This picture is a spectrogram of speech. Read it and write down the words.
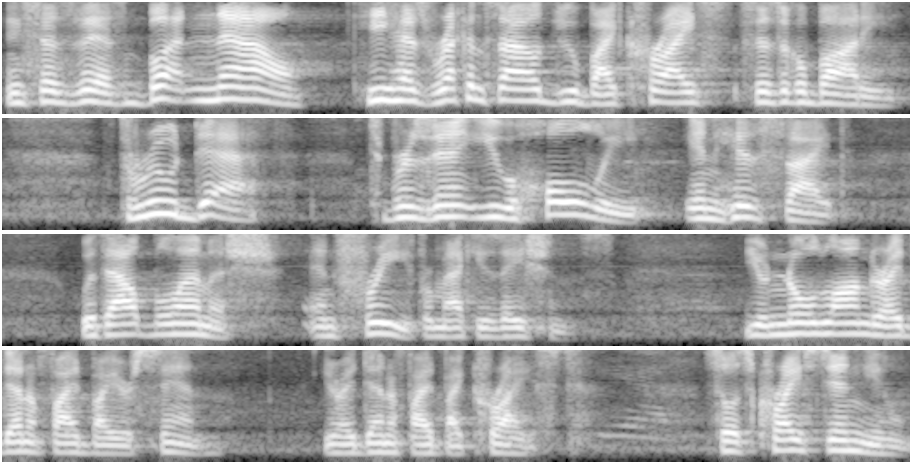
he says this, but now he has reconciled you by Christ's physical body through death to present you holy in his sight, without blemish and free from accusations. You're no longer identified by your sin, you're identified by Christ. So it's Christ in you.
